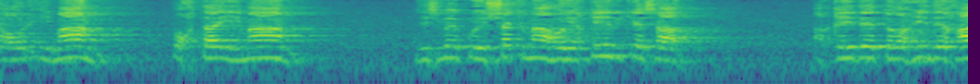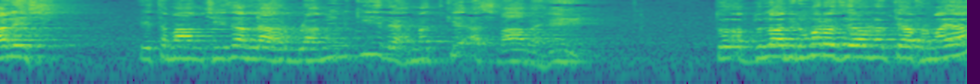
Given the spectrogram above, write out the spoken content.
اور ایمان، پختہ ایمان، جس میں کوئی شک نہ ہو، یقین کے ساتھ۔ عقید توحید خالص، یہ تمام چیزیں اللہ ابرامین کی رحمت کے اسباب ہیں۔ تو عبداللہ بن عمر رضی اللہ نے کیا فرمایا؟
